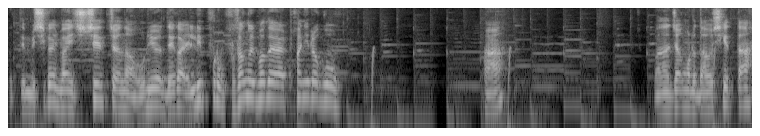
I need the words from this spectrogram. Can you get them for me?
그 때문에 시간이 많이 지체했잖아. 오히려 내가 엘리프로 보상을 받아야 할 판이라고. 아? 만화장으로 나오시겠다.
